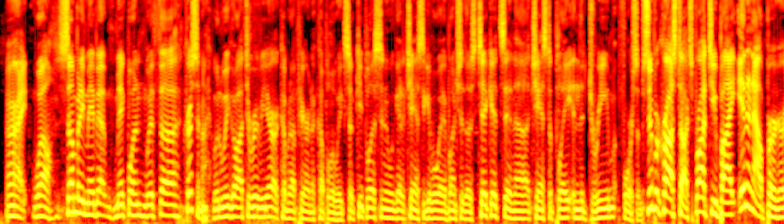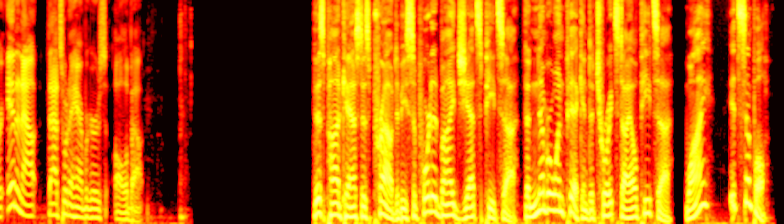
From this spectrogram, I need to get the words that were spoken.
All right. Well, somebody maybe make one with uh, Chris and I when we go out to Riviera coming up here in a couple of weeks. So keep listening. We get a chance to give away a bunch of those tickets and uh, a chance to play in the Dream Foursome. Super Crosstalks brought to you by In and Out Burger. In and Out. That's what a hamburger's all about. This podcast is proud to be supported by Jets Pizza, the number one pick in Detroit style pizza. Why? It's simple.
